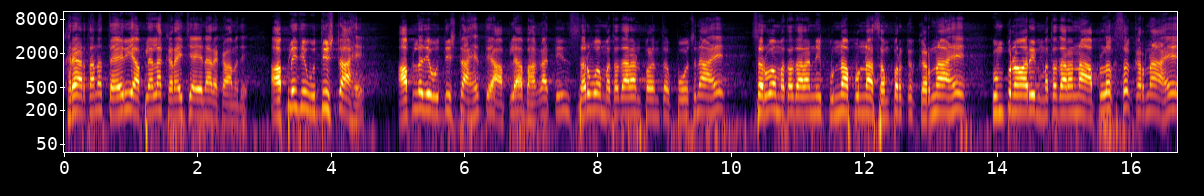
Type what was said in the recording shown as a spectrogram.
खऱ्या अर्थानं तयारी आपल्याला करायची आहे येणाऱ्या काळामध्ये. आपले जे उद्दिष्ट आहे आपलं जे उद्दिष्ट आहे ते आपल्या भागातील सर्व मतदारांपर्यंत पोहोचणं आहे. सर्व मतदारांनी पुन्हा पुन्हा संपर्क करणं आहे. कुंपणवारी मतदारांना आपलंसं करणं आहे.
